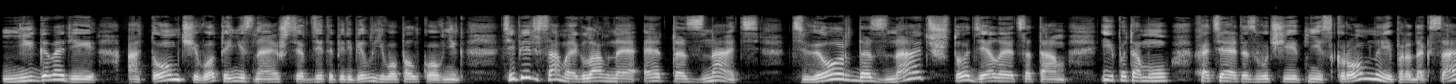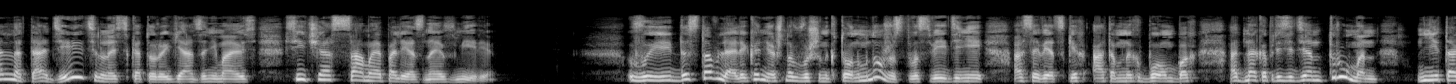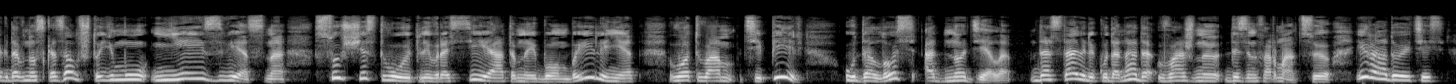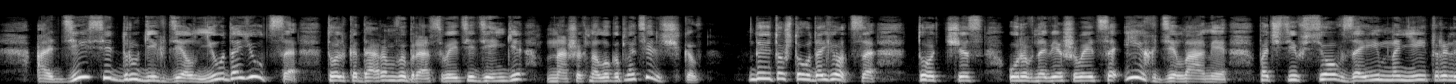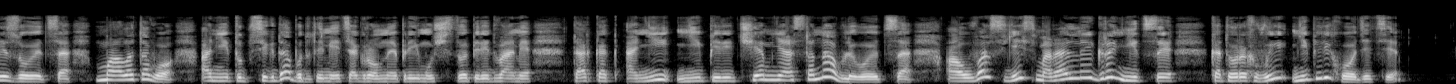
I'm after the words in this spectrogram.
«Не говори о том, чего ты не знаешь», — сердито перебил его полковник. «Теперь самое главное — это знать, твердо знать, что делается там. И потому, хотя это звучит нескромно и парадоксально, та деятельность, которой я занимаюсь, сейчас самая полезная в мире». Вы доставляли, конечно, в Вашингтон множество сведений о советских атомных бомбах, однако президент Труман не так давно сказал, что ему неизвестно, существуют ли в России атомные бомбы или нет. Вот вам теперь удалось одно дело. Доставили куда надо важную дезинформацию и радуетесь. А десять других дел не удаются, только даром выбрасываете деньги наших налогоплательщиков. Да и то, что удается, тотчас уравновешивается их делами. Почти все взаимно нейтрализуется. Мало того, они тут всегда будут иметь огромное преимущество перед вами, так как они ни перед чем не останавливаются, а у вас есть моральные границы, которых вы не переходите».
